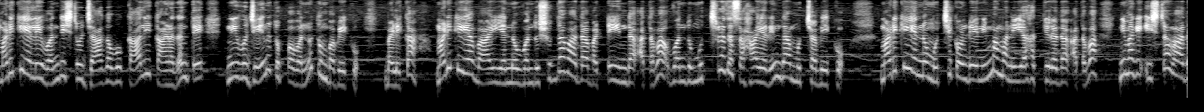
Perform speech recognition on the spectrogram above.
ಮಡಿಕೆಯಲ್ಲಿ ಒಂದಿಷ್ಟು ಜಾಗವು ಖಾಲಿ ಕಾಣದಂತೆ ನೀವು ಜೇನುತುಪ್ಪವನ್ನು ತುಂಬಬೇಕು. ಬಳಿಕ ಮಡಿಕೆಯ ಬಾಯಿಯನ್ನು ಒಂದು ಶುದ್ಧವಾದ ಬಟ್ಟೆಯಿಂದ ಅಥವಾ ಒಂದು ಮುಚ್ಚಳದ ಸಹಾಯದಿಂದ ಮುಚ್ಚಬೇಕು. ಮಡಿಕೆಯನ್ನು ಮುಚ್ಚಿಕೊಂಡೇ ನಿಮ್ಮ ಮನೆಯ ಹತ್ತಿರದ ಅಥವಾ ನಿಮಗೆ ಇಷ್ಟವಾದ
